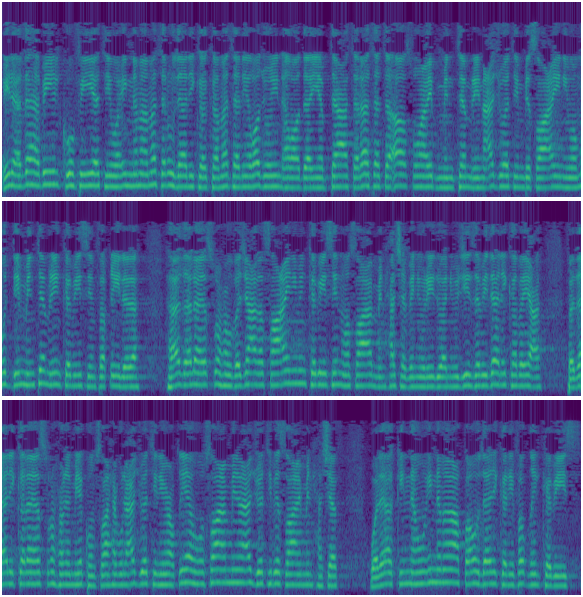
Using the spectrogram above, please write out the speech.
إلى ذهبه الكوفية وإنما مثل ذلك كمثل رجل أراد أن يبتاع ثلاثة آصوع من تمر عجوة بصاعين ومد من تمر كبيس فقيل له هذا لا يصلح. فجعل صاعين من كبيس وصاعا من حشف يريد أن يجيز بذلك بيعه فذلك لا يصلح لم يكن صاحب العجوة ليعطيه صاعا من العجوة بصاع من حشف ولكنه إنما أعطاه ذلك لفضل الكبيس.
